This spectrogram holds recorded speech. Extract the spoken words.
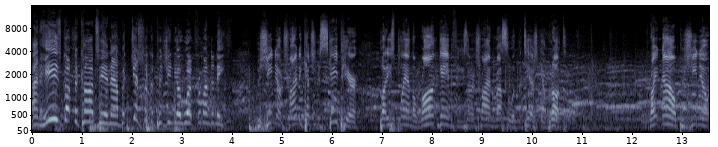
and he's got the cards here now. But just look at Pagino work from underneath. Pagino trying to catch an escape here, but he's playing the wrong game if he's going to try and wrestle with Mateusz Gamrot. Right now, Pagino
